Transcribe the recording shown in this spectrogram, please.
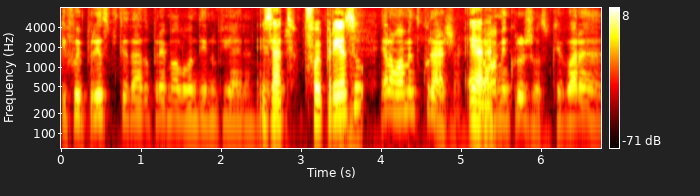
E foi preso por ter dado o prémio ao Luandino Vieira. Exato. Foi preso. Era um homem de coragem. Era. Era um homem corajoso, porque agora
